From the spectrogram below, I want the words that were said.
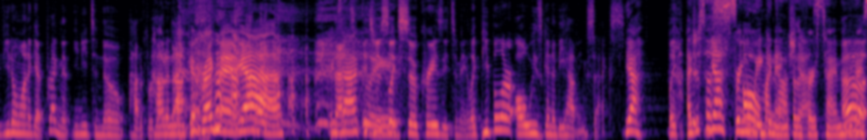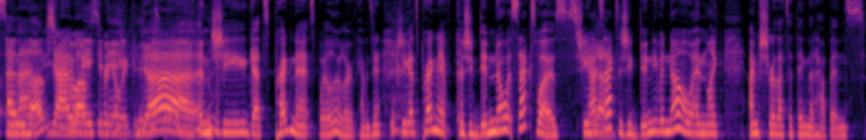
if you don't want to get pregnant, you need to know how to prevent How to that. not get pregnant? Yeah, That's, exactly. It's just like so crazy to me. Like people are always going to be having sex. yeah. Like I just saw Yes. Spring Oh Awakening gosh, for the yes. first time. Have you guys oh, seen Oh, I that? love Yeah, I Spring love Awakening. Spring Awakening. Yeah, and she gets pregnant. Spoiler alert if you haven't seen it. She gets pregnant because she didn't know what sex was. She had Yeah. sex and she didn't even know. And like, I'm sure that's a thing that happens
